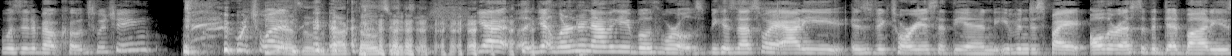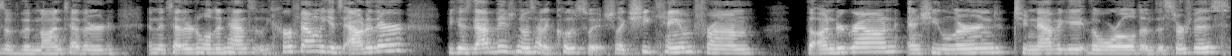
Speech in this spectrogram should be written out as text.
Was it about code switching? Which one? Yes, it was about code switching. yeah, yeah. Learn to navigate both worlds because that's why Addie is victorious at the end, even despite all the rest of the dead bodies of the non-tethered and the tethered holding hands. Like her family gets out of there because that bitch knows how to code switch. Like she came from the underground and she learned to navigate the world of the surface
